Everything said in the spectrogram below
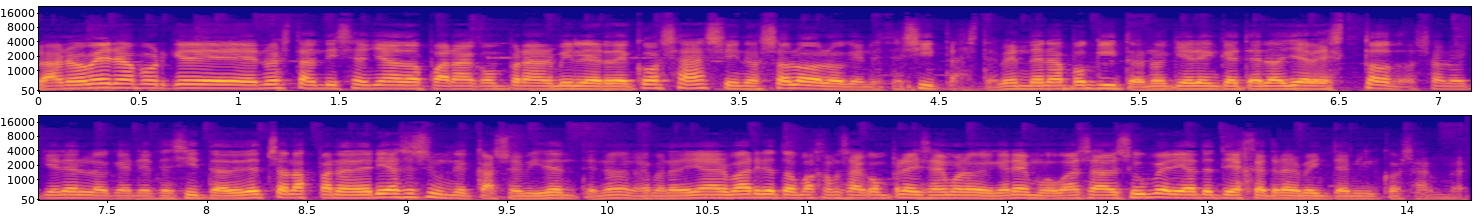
La novena porque no están diseñados para comprar miles de cosas, sino solo lo que necesitas. Te venden a poquito, no quieren que te lo lleves todo, solo quieren lo que necesitas. De hecho, las panaderías es un caso evidente, ¿no? En la panadería del barrio todos bajamos a comprar y sabemos lo que queremos. Vas al súper y ya te tienes que traer 20.000 cosas más.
